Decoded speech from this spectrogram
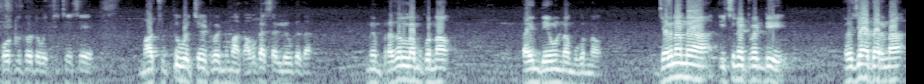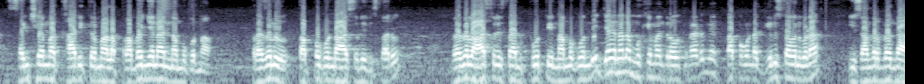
కోట్లతోటో వచ్చి చేసే మా చుట్టూ వచ్చేటువంటి మాకు అవకాశాలు లేవు కదా. మేము ప్రజలు నమ్ముకున్నాం పైన దేవుణ్ణి నమ్ముకున్నాం. జగనన్న ఇచ్చినటువంటి ప్రజాదరణ సంక్షేమ కార్యక్రమాల ప్రభంజనాన్ని నమ్ముకున్నాం. ప్రజలు తప్పకుండా ఆశీర్వదిస్తారు. ప్రజలు ఆశీర్వదిస్తారని పూర్తి నమ్మకం ఉంది. జగనన్న ముఖ్యమంత్రి అవుతున్నాడు. మేము తప్పకుండా గెలుస్తామని కూడా ఈ సందర్భంగా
